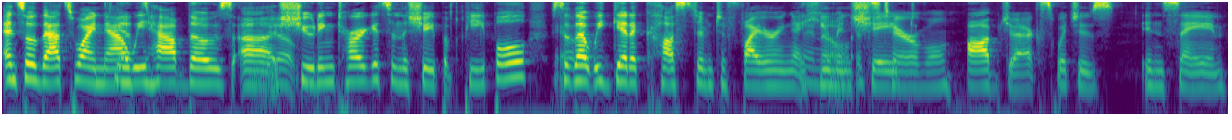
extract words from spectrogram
And so that's why now we have those uh, Yep. shooting targets in the shape of people, so that we get accustomed to firing at human shaped objects, which is insane.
